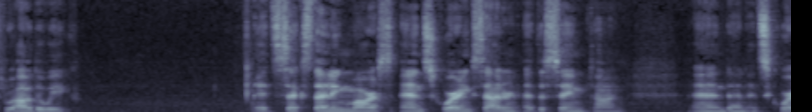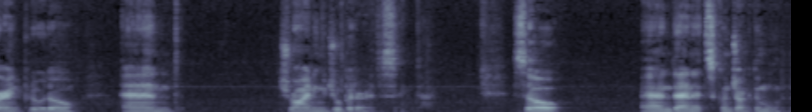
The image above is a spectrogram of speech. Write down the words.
throughout the week. It's sextiling Mars and squaring Saturn at the same time. And then it's squaring Pluto and joining Jupiter at the same time. So, and then it's conjunct the moon.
